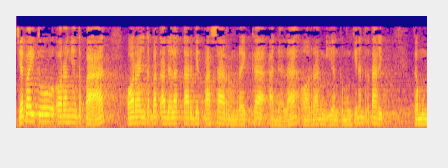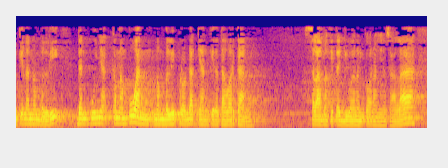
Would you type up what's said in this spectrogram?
Siapa itu orang yang tepat? Orang yang tepat adalah target pasar. Mereka adalah orang yang kemungkinan tertarik, kemungkinan membeli dan punya kemampuan membeli produk yang kita tawarkan. Selama kita jualan ke orang yang salah,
